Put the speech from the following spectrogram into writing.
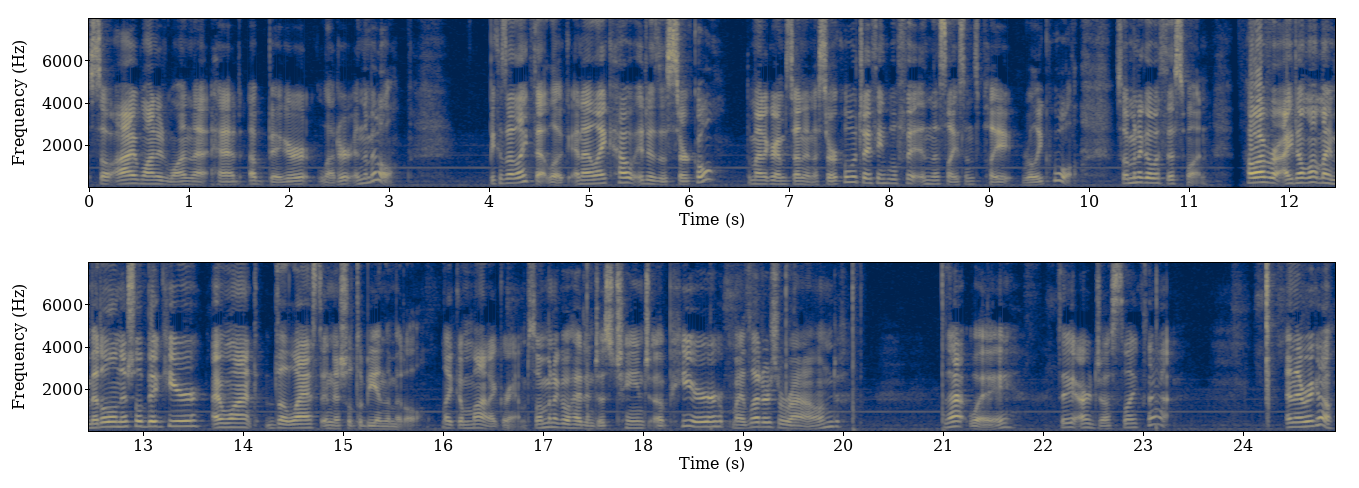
so I wanted one that had a bigger letter in the middle because I like that look and I like how it is a circle the monogram's done in a circle, which I think will fit in this license plate really cool. So I'm going to go with this one. However, I don't want my middle initial big here. I want the last initial to be in the middle, like a monogram. So I'm going to go ahead and just change up here my letters around. That way, they are just like that. And there we go.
